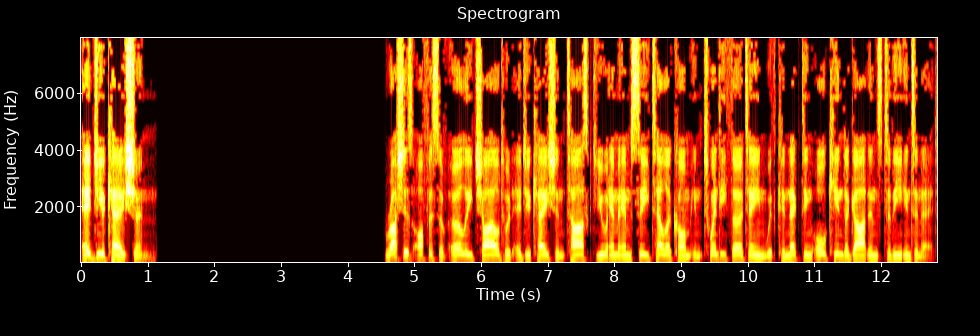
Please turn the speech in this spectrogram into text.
Education Russia's Office of Early Childhood Education tasked UMMC Telecom in 2013 with connecting all kindergartens to the Internet.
